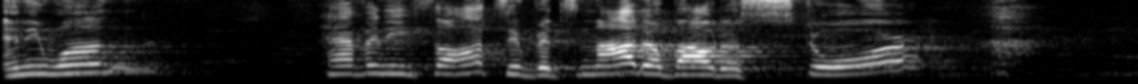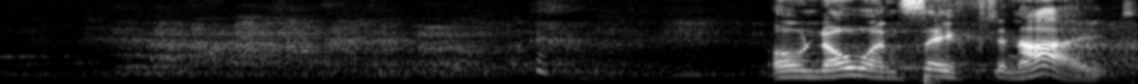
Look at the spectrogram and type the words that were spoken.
Anyone have any thoughts? If it's not about a store, Oh, no one's safe tonight.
